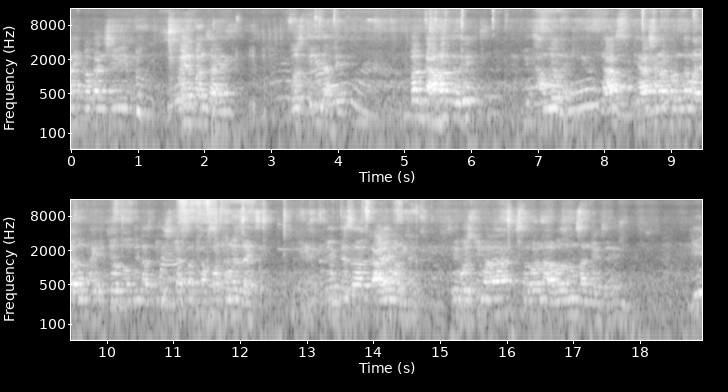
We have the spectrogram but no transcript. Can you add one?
अनेक लोकांची वैर पण झाले दोस्ती झाले. पण कामात कधी मी थांबलो नाही. आज ह्या क्षणापर्यंत माझ्या अजून काही जेव्हा दोन तीन असलेले शिल्लक संपूर्ण जायचं एक त्याचं काळे म्हणतो ही गोष्टी मला सर्वांना आवर्जून सांगायचं आहे की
